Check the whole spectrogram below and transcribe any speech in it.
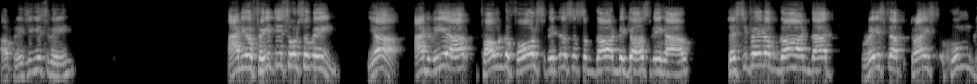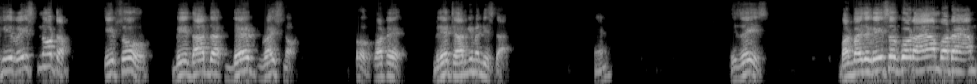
Our preaching is vain, and your faith is also vain. Yeah, and we are found false witnesses of God because we have testified of God that raised up Christ whom he raised not up. If so, be that the dead rise not. Oh, what a great argument is that. Yeah. He says, But by the grace of God I am what I am,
